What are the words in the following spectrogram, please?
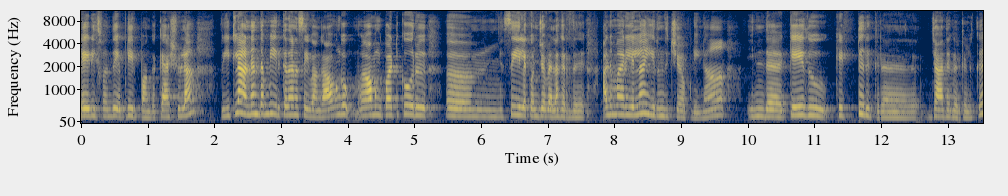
லேடிஸ் வந்து எப்படி இருப்பாங்க? கேஷுவலாக வீட்டில் அண்ணன் தம்பி இருக்க தானே செய்வாங்க. அவங்க அவங்க பாட்டுக்கு ஒரு சீலை கொஞ்சம் விலகிறது. அது மாதிரியெல்லாம் இருந்துச்சு அப்படின்னா இந்த கேது கெட்டு இருக்கிற ஜாதகர்களுக்கு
